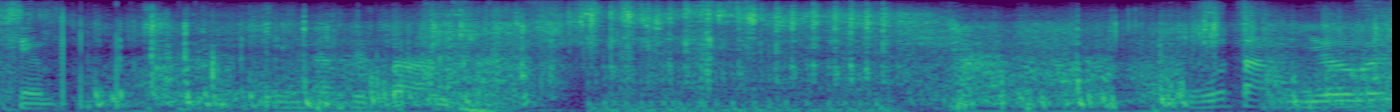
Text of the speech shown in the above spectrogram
เสียงยิงน้ำเป็นบ้าโอ้ตังเยอะเว้ย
